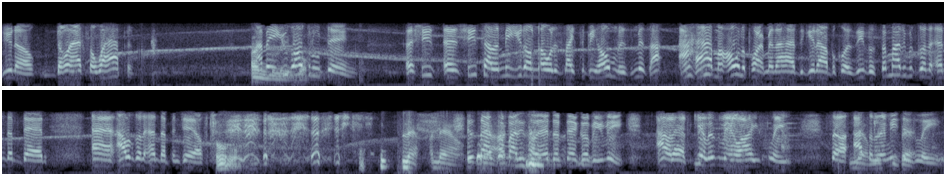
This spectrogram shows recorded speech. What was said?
you know, don't ask her what happened. I mean, you go through things. And she's and she's telling me you don't know what it's like to be homeless, Miss. I I had my own apartment. I had to get out because either somebody was going to end up dead, and I was going to end up in jail. Now, now. it's now, not somebody's going to end up dead. Going to be me. I would have to kill this man while he sleeps. So I said, let me just leave.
